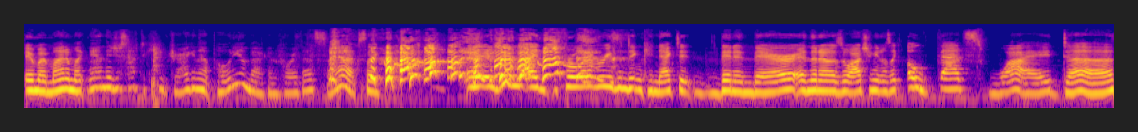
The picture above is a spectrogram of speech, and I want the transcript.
in my mind, I'm like, man, they just have to keep dragging that podium back and forth. That sucks. Like, it it didn't, I, for whatever reason, didn't connect it then and there. And then I was watching it, and I was like, oh, that's why. Duh.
